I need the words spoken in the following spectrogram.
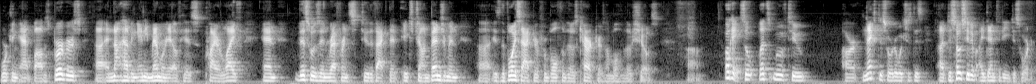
working at Bob's Burgers and not having any memory of his prior life. And this was in reference to the fact that H. Jon Benjamin is the voice actor for both of those characters on both of those shows. Um, Okay, so let's move to our next disorder, which is this uh, dissociative identity disorder.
